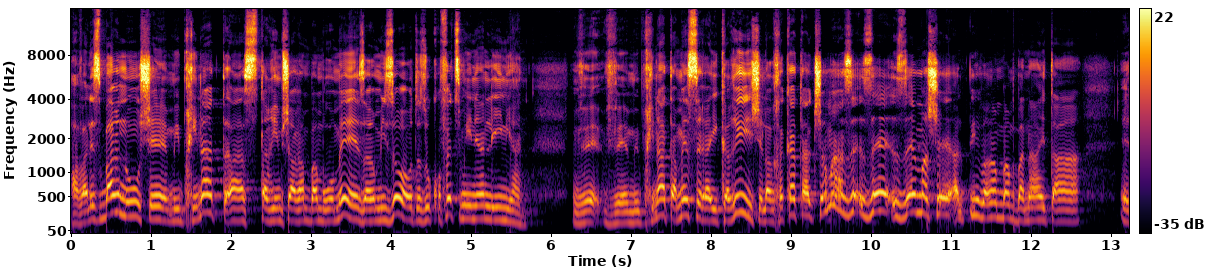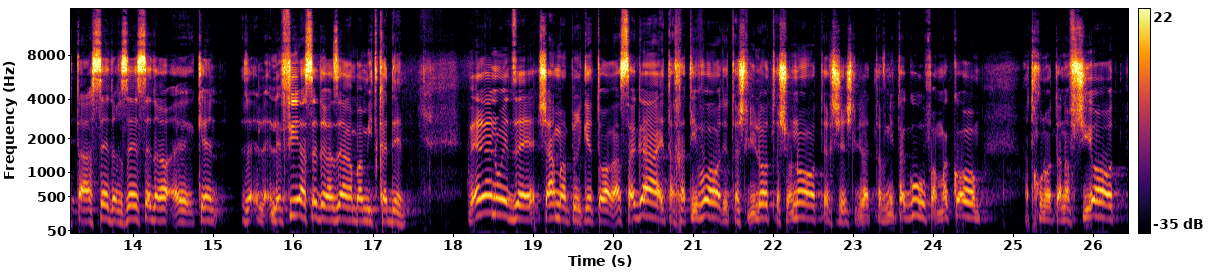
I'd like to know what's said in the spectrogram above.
אבל הסברנו שמבחינת הסתרים שהרמב"ם רומז, הרמיזות, אז הוא קופץ מעניין לעניין. ו- ומבחינת המסר העיקרי של הרחקת ההגשמה, זה, זה, זה מה שעל פיו הרמב"ם בנה את, ה- את הסדר, זה סדר, אה, כן, זה, לפי הסדר הזה הרמב"ם מתקדם. והראינו את זה, שם פרקי תואר השגה, את החטיבות, את השלילות השונות, איך ששלילת תבנית הגוף, המקום, התכונות הנפשיות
